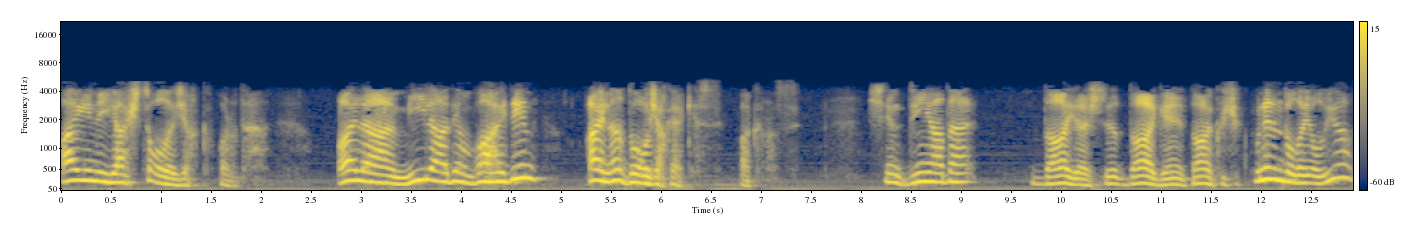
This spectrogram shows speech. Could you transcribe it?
aynı yaşta olacak orada. Ala miladin vahidin aynı doğacak herkes. Bakınız. Şimdi dünyada daha yaşlı, daha genç, daha küçük. Bu neden dolayı oluyor?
